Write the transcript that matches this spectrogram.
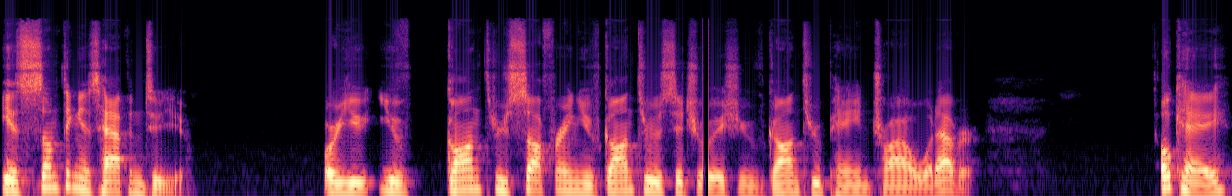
is something has happened to you. Or you you've gone through suffering, you've gone through a situation, you've gone through pain, trial, whatever. Okay,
